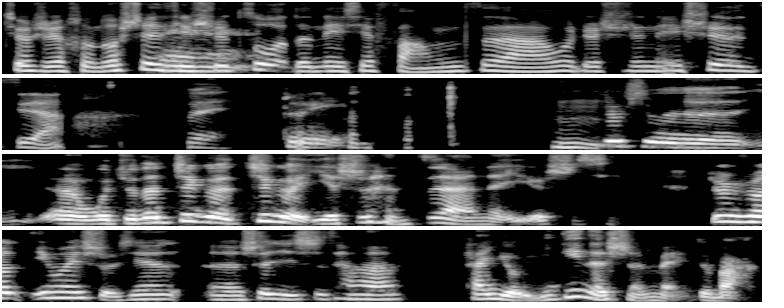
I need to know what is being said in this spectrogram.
就是很多设计师做的那些房子啊，或者室内设计啊。对对，嗯，就是呃，我觉得这个这个也是很自然的一个事情。就是说，因为首先，呃，设计师他他有一定的审美，对吧？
